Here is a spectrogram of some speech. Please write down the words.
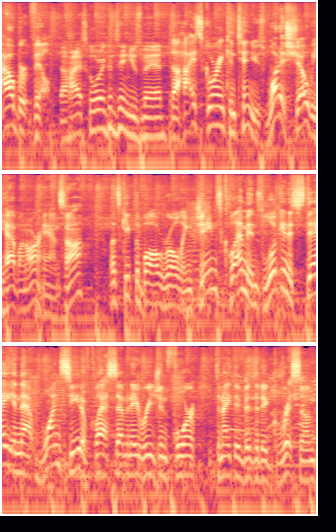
Albertville. The high scoring continues, man. The high scoring continues. What a show we have on our hands, huh? Let's keep the ball rolling. James Clemens looking to stay in that one seed of Class 7A Region 4. Tonight they visited Grissom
